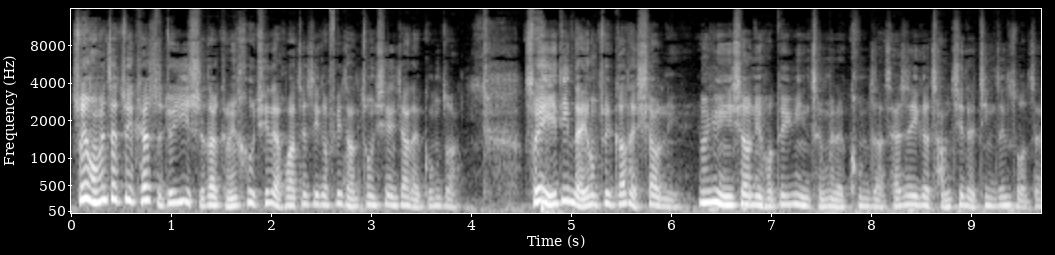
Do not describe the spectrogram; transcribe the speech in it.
所以我们在最开始就意识到，可能后期的话，这是一个非常重线下的工作，所以一定得用最高的效率，用运营效率和对运营成本的控制，才是一个长期的竞争所在。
